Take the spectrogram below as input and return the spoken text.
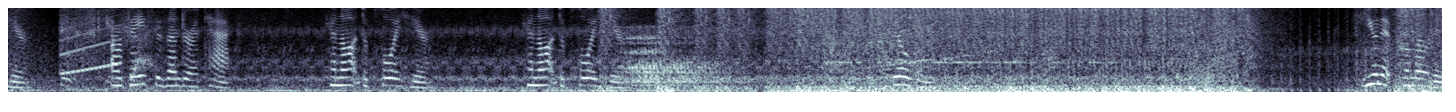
here. Our base is under attack. Cannot deploy here. Cannot deploy here. Building. Unit promoted.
